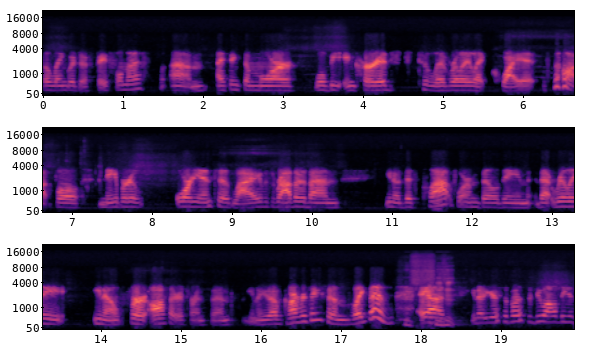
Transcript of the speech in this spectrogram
the language of faithfulness, um, I think the more we'll be encouraged to live really like quiet, thoughtful, neighbor oriented lives rather than, you know, this platform building that really, you know, for authors, for instance, you know, you have conversations like this. And, you know, you're supposed to do all these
